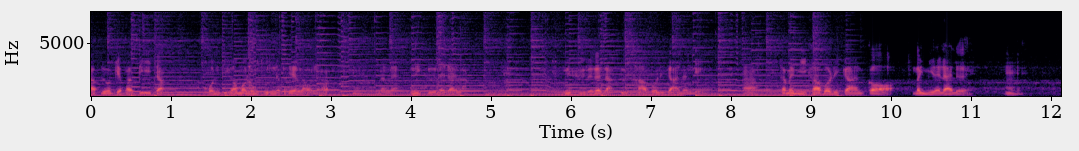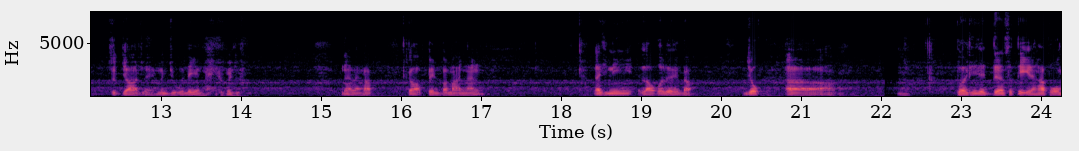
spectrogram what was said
ครับหรือว่าเก็บภาษีจากคนที่เขามาลงทุนในประเทศเรานะครับนั่นแหละนี่คือรายได้หลัก นี่คือรายได้หลักคือค่าบริการนั่นเองอ่าถ้าไม่มีค่าบริการก็ไม่มีรายได้เลย อืมสุดยอดเลย มันอยู่ได้ยังไงก็ไม่รู้นั่นแหละครับ ก็เป็นประมาณนั้น และทีนี้เราก็เลยแบบยกเเพื่อที่จะเตือนสตินะครับ ผม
